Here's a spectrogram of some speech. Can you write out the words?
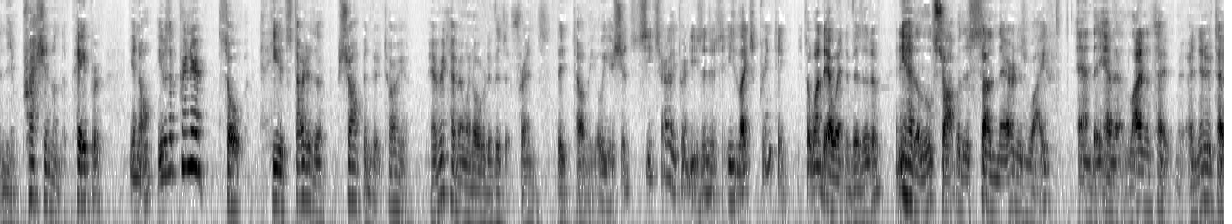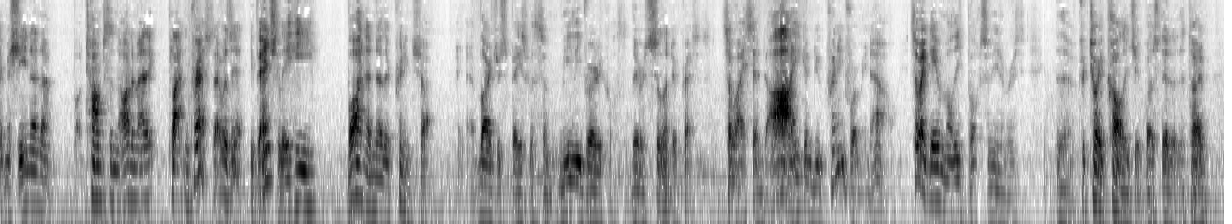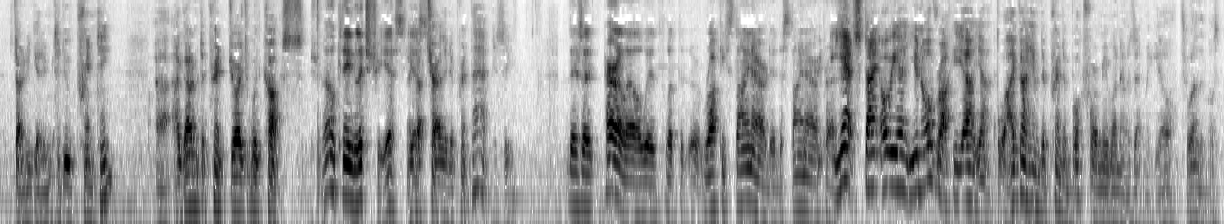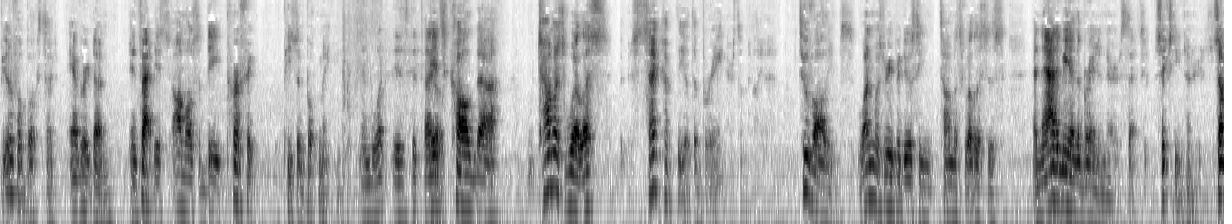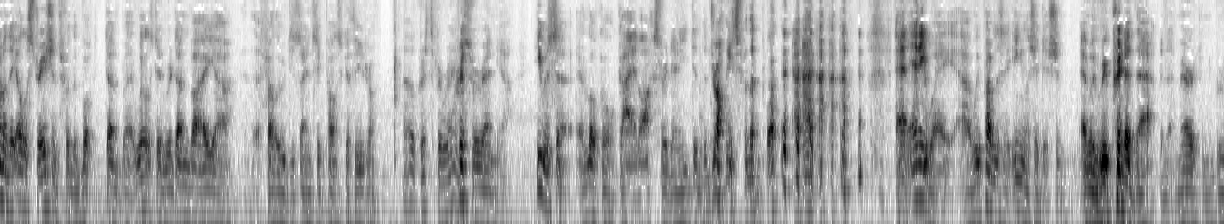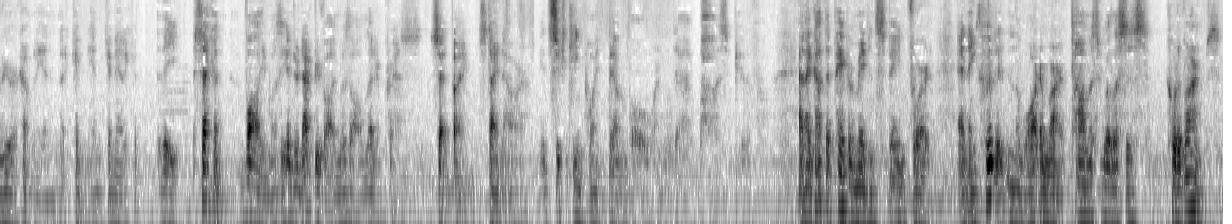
and the impression on the paper. You know, he was a printer. So he had started a shop in Victoria. Every time I went over to visit friends, they'd tell me, "Oh, you should see Charlie print. He's in he likes printing." So one day I went to visit him, and he had a little shop with his son there and his wife, and they had a linotype, an intertype machine, and a Thompson automatic platen press. That was it. Eventually, he bought another printing shop, a larger space with some Miehle verticals. They were cylinder presses. So I said, ah, he can do printing for me now. So I gave him all these books from the university. The Victoria College, it was that at the time, started to get him to do printing. Uh, I got him to print George Woodcock's. Oh, Canadian literature, yes, I yes. got Charlie to print that, you see. There's a parallel with what the, uh, Rocky Stinehour did, the Stinehour press. Yeah, Stein. Oh, yeah, you know Rocky. Yeah, yeah. Well, I got him to print a book for me when I was at McGill. It's one of the most beautiful books I've ever done. In fact, it's almost the perfect piece of bookmaking. And what is the title? It's called uh, Thomas Willis, Psychopathy of the Brain, or something like that. Two volumes. One was reproducing Thomas Willis's Anatomy of the Brain and Nerves. That's 1600. Some of the illustrations for the book done by Willis did were done by uh, the fellow who designed St. Paul's Cathedral. oh, Christopher Wren. Christopher Wren, yeah. He was a, a local guy at Oxford, and he did the drawings for the book. and anyway, uh, we published an English edition, and we reprinted that in the Meriden Gravure Company in, uh, in Connecticut. The second volume was the introductory volume, was all letterpress, set by Stinehour in 16-point Bembo, and uh, oh, it's beautiful. And I got the paper made in Spain for it, and included in the watermark Thomas Willis's coat of arms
